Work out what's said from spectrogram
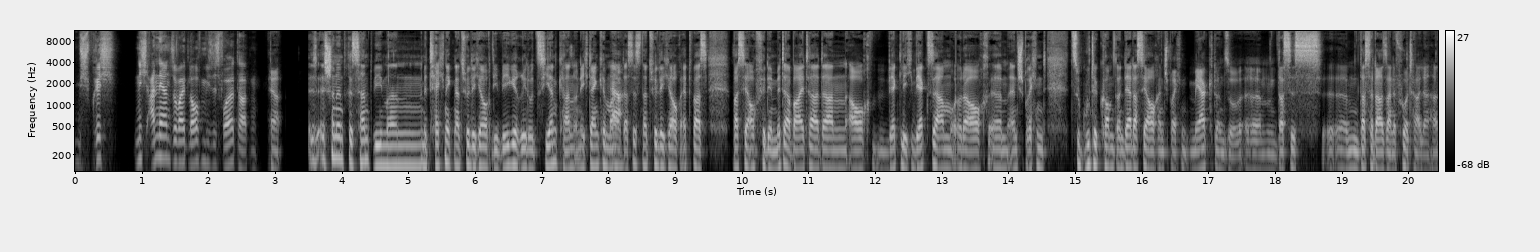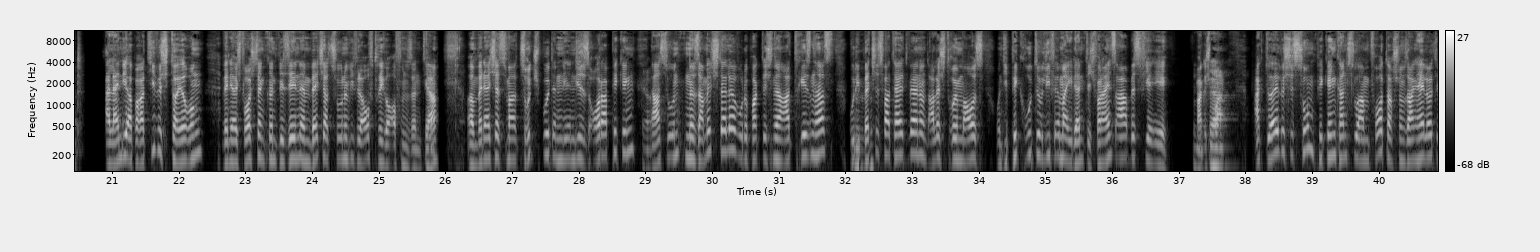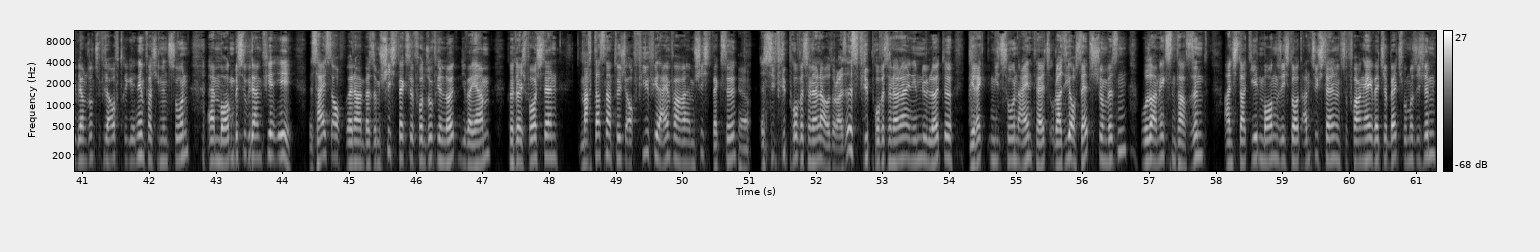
Sprich, nicht annähernd so weit laufen, wie sie es vorher taten. Ja. Es ist schon interessant, wie man mit Technik natürlich auch die Wege reduzieren kann. Und ich denke mal, ja. das ist natürlich auch etwas, was ja auch für den Mitarbeiter dann auch wirklich wirksam oder auch ähm, entsprechend zugutekommt und der das ja auch entsprechend merkt und so, ähm, dass, es, ähm, dass er da seine Vorteile hat allein die operative Steuerung, wenn ihr euch vorstellen könnt, wir sehen, in welcher Zone wie viele Aufträge offen sind, ja. ja. Ähm, wenn ihr euch jetzt mal zurückspult in, in dieses Order-Picking, ja. da hast du unten eine Sammelstelle, wo du praktisch eine Art Tresen hast, wo die mhm. Batches verteilt werden und alle strömen aus und die Pickroute lief immer identisch, von 1a bis 4e. Mag ich ja. mal. Aktuell durch das Zonenpicking kannst du am Vortag schon sagen, hey Leute, wir haben so und so viele Aufträge in den verschiedenen Zonen, ähm, morgen bist du wieder im 4e. Das heißt auch, wenn er bei so einem Schichtwechsel von so vielen Leuten, die wir hier haben, könnt ihr euch vorstellen, macht das natürlich auch viel, viel einfacher im Schichtwechsel. Ja. Es sieht viel professioneller aus, oder es ist viel professioneller, indem du die Leute direkt in die Zonen einteilst oder sie auch selbst schon wissen, wo sie am nächsten Tag sind, anstatt jeden Morgen sich dort anzustellen und zu fragen, hey, welche Batch, wo muss ich hin?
